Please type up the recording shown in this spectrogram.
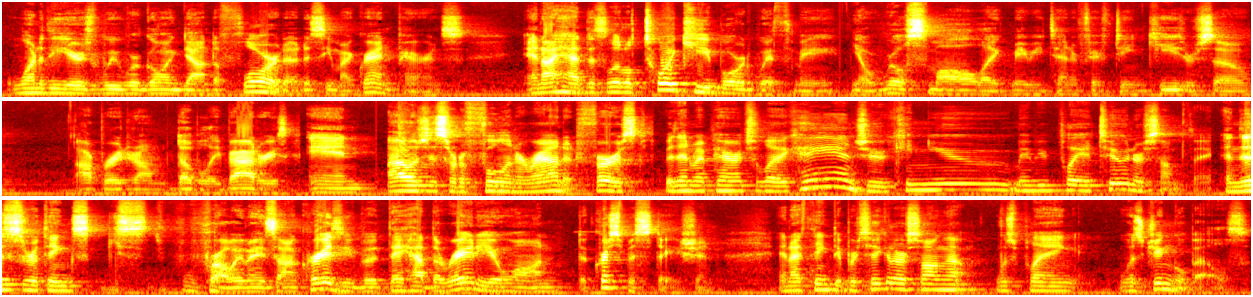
one of the years we were going down to Florida to see my grandparents. And I had this little toy keyboard with me, you know, real small, like maybe 10 or 15 keys or so operated on AA batteries. And I was just sort of fooling around at first, but then my parents were like, hey, Andrew, can you maybe play a tune or something? And this sort of things probably may sound crazy, but they had the radio on the Christmas station. And I think the particular song that was playing was Jingle Bells.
